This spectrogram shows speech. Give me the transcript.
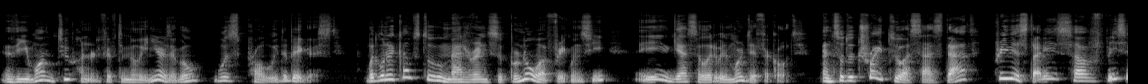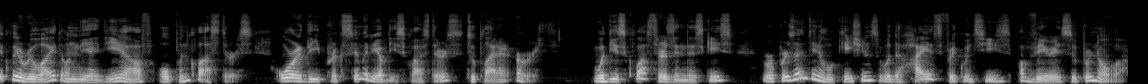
The one 250 million years ago was probably the biggest. But when it comes to measuring supernova frequency, it gets a little bit more difficult. And so to try to assess that, previous studies have basically relied on the idea of open clusters, or the proximity of these clusters to planet Earth. With these clusters in this case, representing locations with the highest frequencies of various supernova.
